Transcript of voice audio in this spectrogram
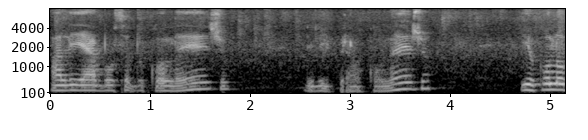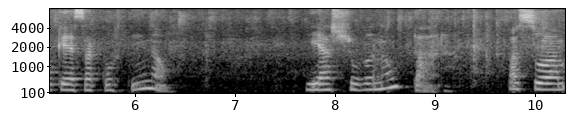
Ali é a bolsa do colégio. De ir para o colégio. E eu coloquei essa cortina, ó. E a chuva não para. Passou a,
